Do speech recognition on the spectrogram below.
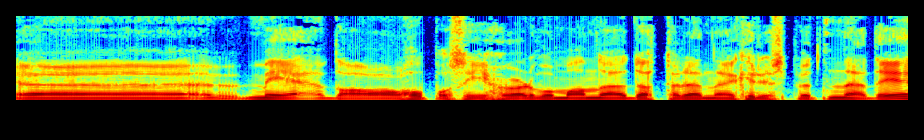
Eh, med da, holdt på å si, høl hvor man døtter denne kryssbutten nedi.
